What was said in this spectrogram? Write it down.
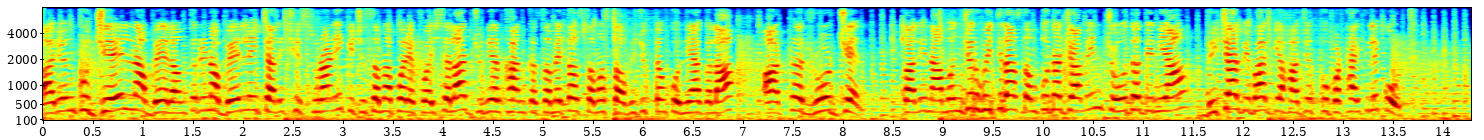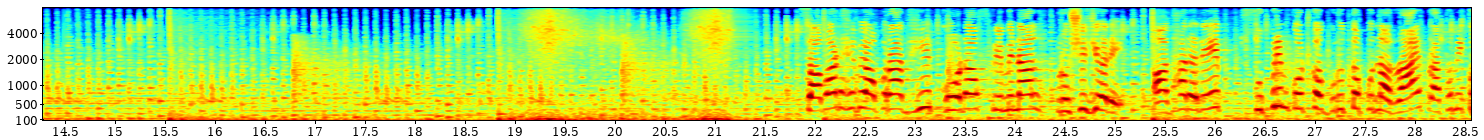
आर्यन को जेल ना बेल अंतरीण बेल नहीं चली शुणाणी किसी समय पर फैसला जूनियर खान समेत समस्त अभियुक्तों को निगला आर्थर रोड जेल काली नामंजूर होता संपूर्ण ज़मीन चौदह दिनिया विचार विभाग हे साबाड़ हेबे अपराधी कोड ऑफ़ क्रिमिनाल प्रोसीजर। आधार रे सुप्रीम कोर्ट का गुरुत्वपूर्ण राय, प्राथमिक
